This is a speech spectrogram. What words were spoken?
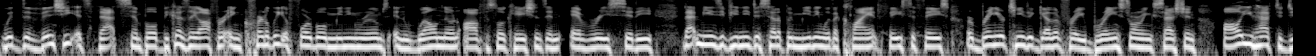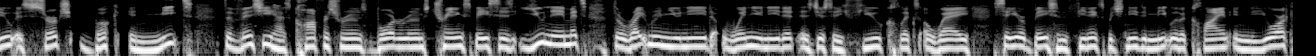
With DaVinci, it's that simple because they offer incredibly affordable meeting rooms in well-known office locations in every city. That means if you need to set up a meeting with a client face to face or bring your team together for a brainstorming session, all you have to do is search, book, and meet. DaVinci has conference rooms, boardrooms, training spaces, you name it, the right room you need need when you need it is just a few clicks away. Say you're based in Phoenix, but you need to meet with a client in New York.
